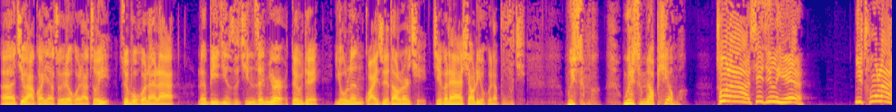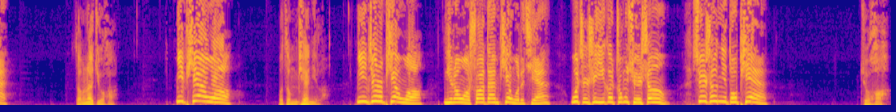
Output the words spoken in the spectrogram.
呃，几万块钱追得回来追，追不回来呢，那毕竟是亲生女儿，对不对？又能怪罪到哪儿去？结果呢，小丽回来不服气，为什么？为什么要骗我？出来啊，谢经理，你出来！怎么了，菊花？你骗我！我怎么骗你了？你就是骗我！你让我刷单骗我的钱，我只是一个中学生，学生你都骗。菊花，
